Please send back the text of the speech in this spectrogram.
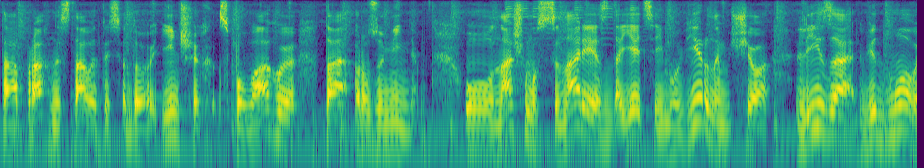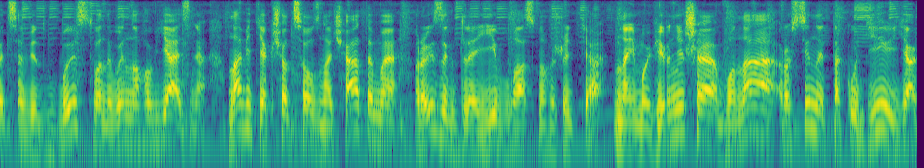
та прагне ставитися до інших з повагою та розумінням. У нашому сценарії здається ймовірним, що Ліза відмовиться від вбивства невинного в'язня, навіть якщо це означатиме ризик для її власного життя. Наймовірніше, вона розцінить таку дію як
